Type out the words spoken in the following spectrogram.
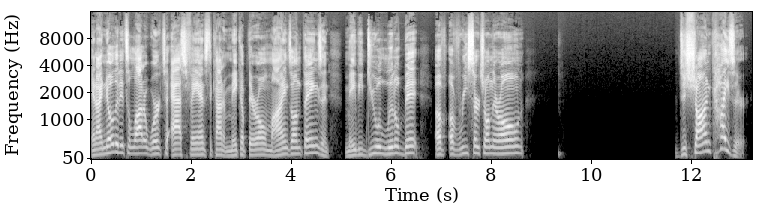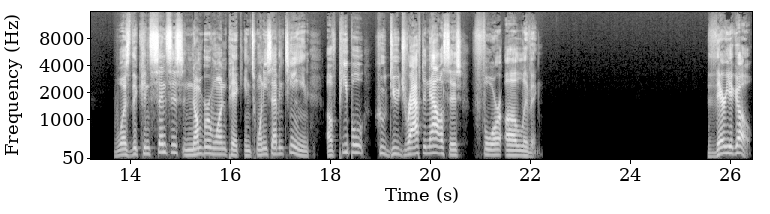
and I know that it's a lot of work to ask fans to kind of make up their own minds on things and maybe do a little bit of of research on their own. DeShone Kizer was the consensus number one pick in 2017 of people who do draft analysis for a living. There you go.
